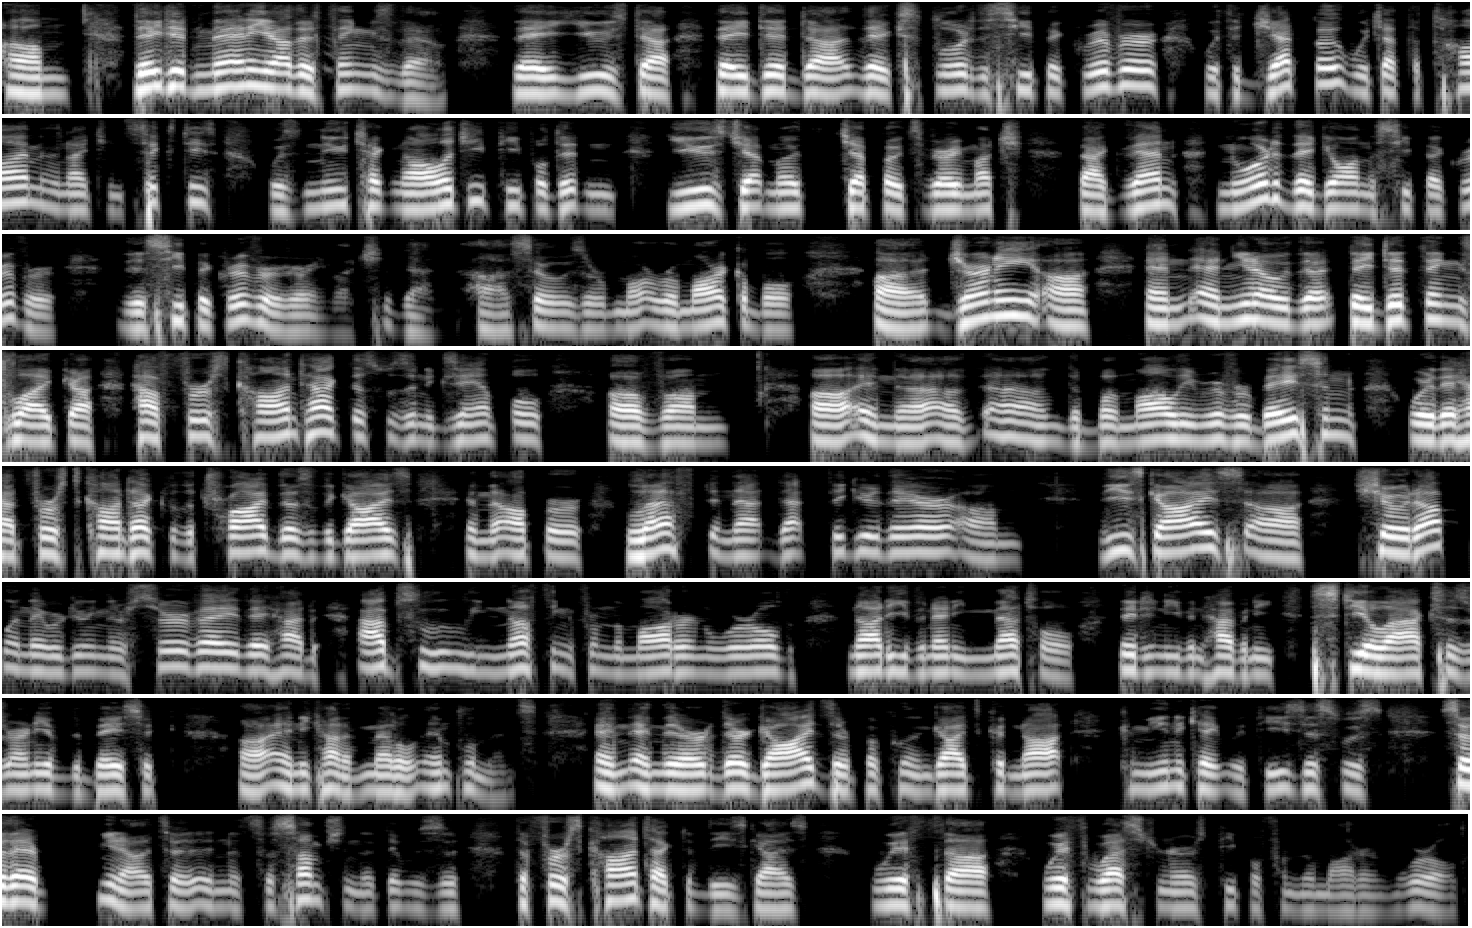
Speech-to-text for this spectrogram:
Um, they did many other things though. They used, uh, they did, uh, they explored the Sepik River with a jet boat, which at the time in the 1960s was new technology. People didn't use jet, jet boats very much back then, nor did they go on the Sepik River, the Sepik River very much then. Uh, so it was a remarkable uh, journey. Uh, and, and, you know, the, they did things like uh, have first contact. This was an example of um, uh, in the, uh, uh, the Bomali River Basin, where they had first contact with the tribe. Those are the guys in the upper left in that, that figure there. Um, these guys uh, showed up when they were doing their survey. They had absolutely nothing from the modern world, not even any metal. They didn't even have any steel axes or any of the basic, uh, any kind of metal implements. And, and their, their guides, their Papuan guides could not communicate with these. This was, so their you know, it's a, and it's assumption that it was a, the first contact of these guys with uh, with Westerners, people from the modern world.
